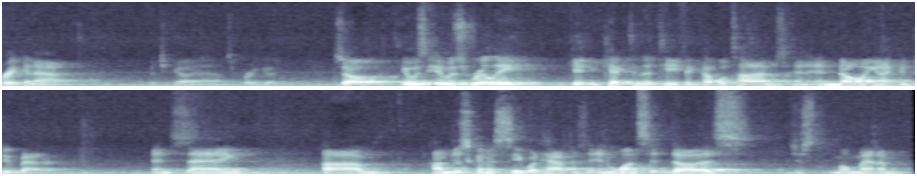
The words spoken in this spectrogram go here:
freaking out. But you go, yeah, it's pretty good. So it was, it was really getting kicked in the teeth a couple times and, and knowing I could do better. And saying, um, I'm just going to see what happens. And once it does, just momentum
